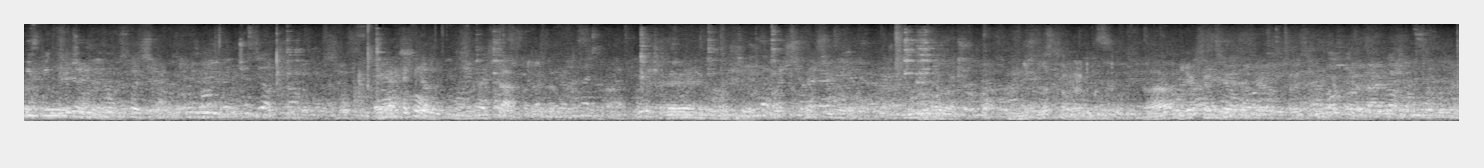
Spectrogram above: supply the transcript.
Извините. Я хотел бы спросить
